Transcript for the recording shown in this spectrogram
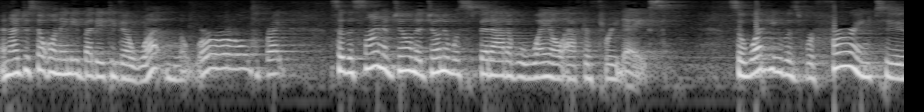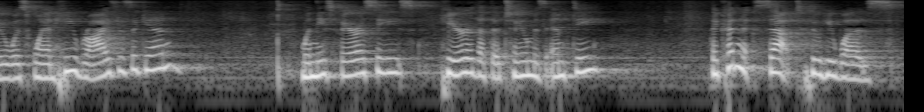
And I just don't want anybody to go, What in the world? Right? So, the sign of Jonah, Jonah was spit out of a whale after three days. So, what he was referring to was when he rises again, when these Pharisees hear that the tomb is empty, They couldn't accept who he was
